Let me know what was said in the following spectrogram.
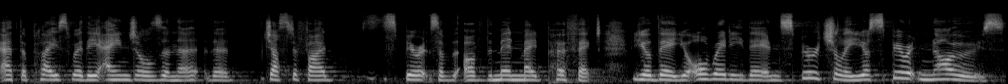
at the place where the angels and the, the justified spirits of, of the men made perfect. You're there, you're already there. And spiritually, your spirit knows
